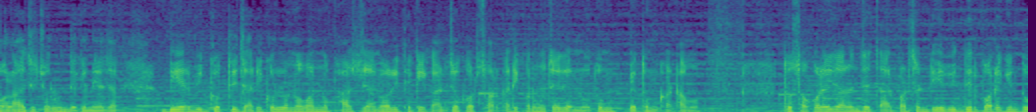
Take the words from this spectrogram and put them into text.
বলা হয়েছে। চলুন দেখে নেওয়া যাক। ডিএর বিজ্ঞপ্তি জারি করল নবান্ন ফার্স্ট জানুয়ারি থেকে কার্যকর সরকারি কর্মচারীদের নতুন বেতন কাঠামো। তো সকলেই জানেন যে চার পার্সেন্ট ডিএ বৃদ্ধির পরে কিন্তু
